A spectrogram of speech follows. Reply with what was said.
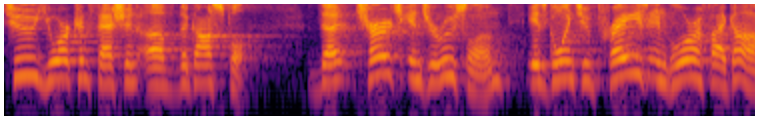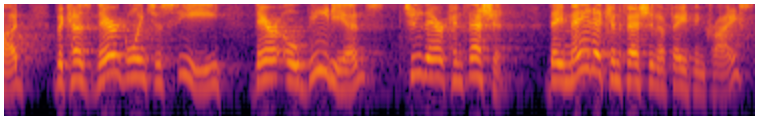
to your confession of the gospel the church in Jerusalem is going to praise and glorify God because they're going to see their obedience to their confession. They made a confession of faith in Christ,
